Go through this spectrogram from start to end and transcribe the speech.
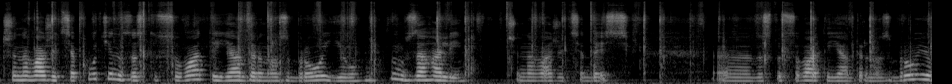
Чи наважиться Путін застосувати ядерну зброю? Ну, взагалі, чи наважиться десь застосувати ядерну зброю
